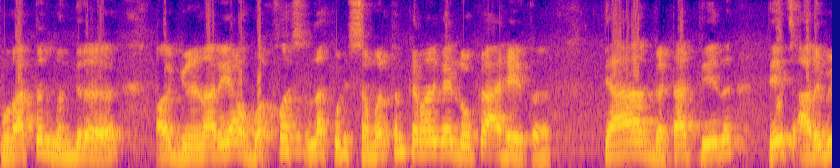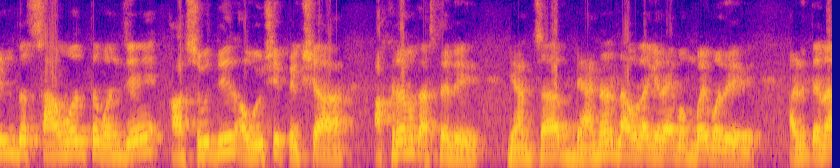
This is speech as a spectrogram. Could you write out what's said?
पुरातन मंदिरं गिळणाऱ्या वक्फला कोणी समर्थन करणारे काही लोक आहेत त्या गटातील तेच अरविंद सावंत म्हणजे अस्वुद्दीन औशीपेक्षा आक्रमक असलेले यांचा बॅनर लावला गेलाय मुंबईमध्ये. आणि त्यांना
